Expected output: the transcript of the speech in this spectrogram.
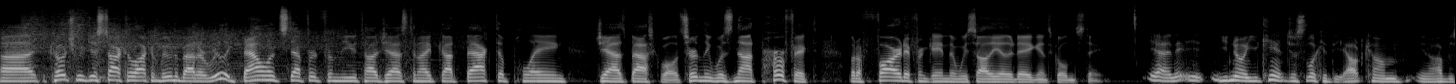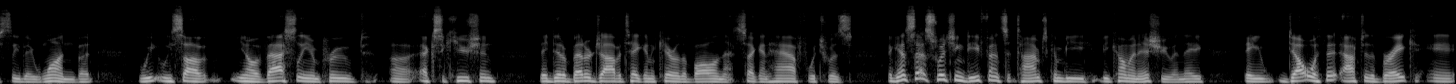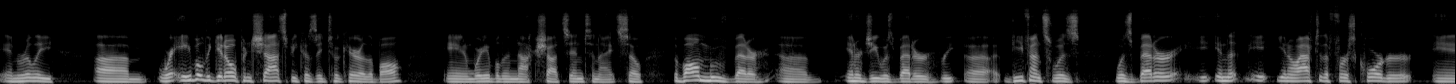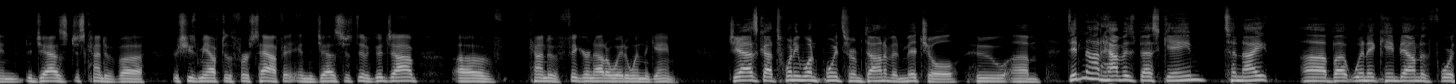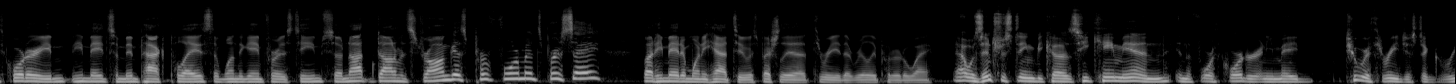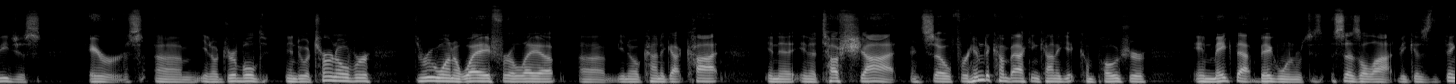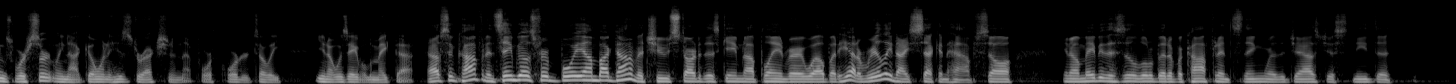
Uh, coach, we just talked to Locke and Boone about a really balanced effort from the Utah Jazz tonight. Got back to playing Jazz basketball. It certainly was not perfect, but a far different game than we saw the other day against Golden State. Yeah, and it, you know you can't just look at the outcome. You know, obviously they won, but we we saw you know a vastly improved uh, execution. They did a better job of taking care of the ball in that second half, which was against that switching defense at times can be become an issue, and they they dealt with it after the break and, and really um, were able to get open shots because they took care of the ball and were able to knock shots in tonight. So the ball moved better, uh, energy was better, uh, defense was was better in the you know after the first quarter, and the Jazz just kind of, uh, excuse me, after the first half, and the Jazz just did a good job of kind of figuring out a way to win the game. Jazz got 21 points from Donovan Mitchell, who um, did not have his best game tonight. Uh, but when it came down to the fourth quarter, he, he made some impact plays that won the game for his team. So, not Donovan's strongest performance per se, but he made him when he had to, especially that three that really put it away. That was interesting because he came in in the fourth quarter and he made two or three just egregious errors. Um, you know, dribbled into a turnover, threw one away for a layup. Uh, you know, kind of got caught in a in a tough shot, and so for him to come back and kind of get composure and make that big one, which is, says a lot because the things were certainly not going in his direction in that fourth quarter till he you know was able to make that. Have some confidence. Same goes for Bojan Bogdanovic, who started this game not playing very well, but he had a really nice second half. So, you know, maybe this is a little bit of a confidence thing where the Jazz just need to,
